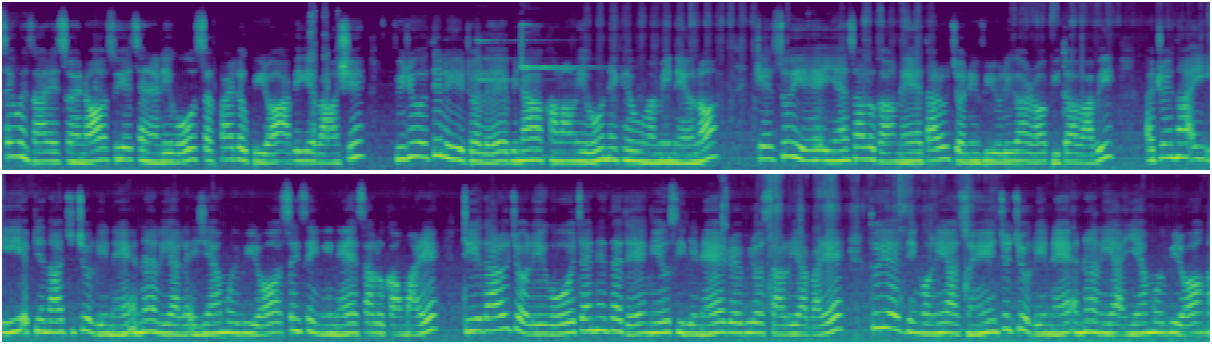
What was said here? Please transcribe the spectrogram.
စိတ်ဝင်စားတဲ့ဆိုရင်တော့ဆွေးရဲ့ channel လေးကို subscribe လုပ်ပြီးတော့အားပေးခဲ့ပါအောင်ရှင်ဗီဒီယိုအသစ်လေးတွေအတွက်လည်းဘီနာခေါင်းလောင်းလေးကိုနှိပ်ခဲ့ဖို့မမေ့နဲ့ဦးနော် ကဲစုရဲ့အရန်စားလို့ကောင်းတဲ့တာရုကျော်နေဗီဒီယိုလေးကတော့ပြီးသွားပါပြီအတွင်းသားအီအီအပြင်သားကျွတ်ကျွတ်လေးနဲ့အနံ့လေးကလည်းအရန်မွေးပြီးတော့စိမ့်စိမ့်လေးနဲ့စားလို့ကောင်းပါတယ်ဒီအသားရုကျော်လေးကိုကြိုက်နေတတ်တဲ့ငရုတ်စီလေးနဲ့တွဲပြီးတော့စားလို့ရပါတယ်သူ့ရဲ့အပြင်ကွန်လေးကဆိုရင်ကျွတ်ကျွတ်လေးနဲ့အနံ့လေးကအရန်မွေးပြီးတော့င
